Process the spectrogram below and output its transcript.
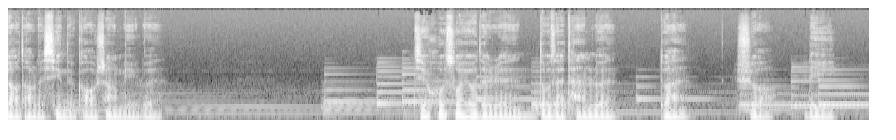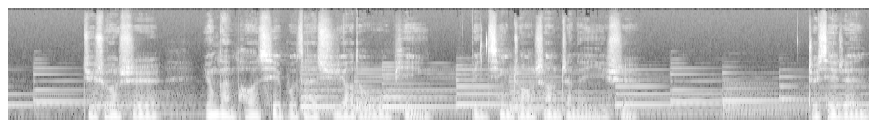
找到了新的高尚理论，几乎所有的人都在谈论断、舍、离，据说是勇敢抛弃不再需要的物品，并轻装上阵的仪式。这些人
